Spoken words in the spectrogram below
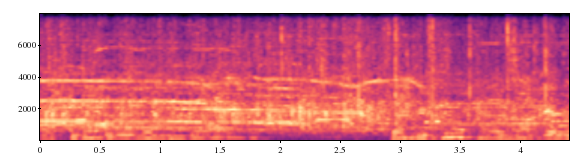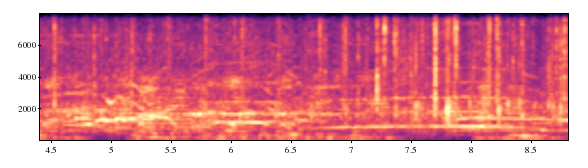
That's Cavalry, ladies and gentlemen. Thank Bangor 2, Catasauqua 1. Large round of applause for both teams, please. Thank you.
